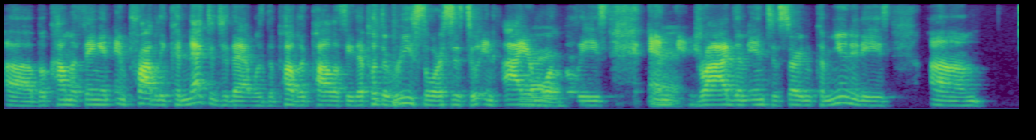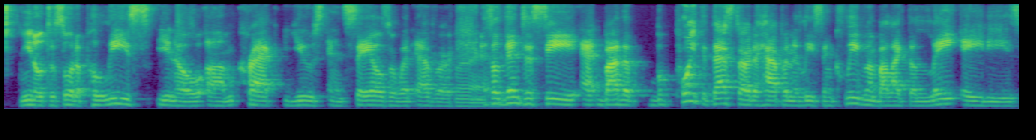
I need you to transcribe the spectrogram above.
uh, become a thing. And, and, probably connected to that was the public policy that put the resources to hire right. more police and right. drive them into certain communities. Um, you know, to sort of police, you know, um, crack use and sales or whatever. Right. So then to see at by the point that that started to happen, at least in Cleveland, by like the late '80s,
